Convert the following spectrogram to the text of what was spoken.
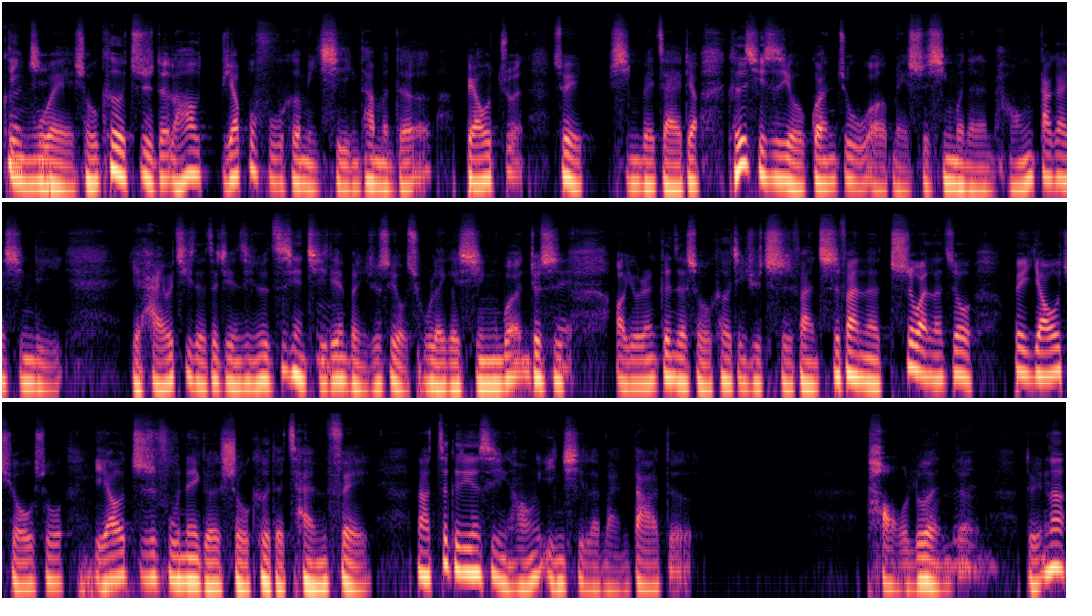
定位熟客制的，然后比较不符合米其林他们的标准，所以新被摘掉。可是其实有关注呃美食新闻的人，好像大概心里也还会记得这件事情。就是之前齐天本就是有出了一个新闻，就是对哦、有人跟着熟客进去吃饭，吃饭了吃完了之后被要求说也要支付那个熟客的餐费。那这个件事情好像引起了蛮大的讨论的。对，那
